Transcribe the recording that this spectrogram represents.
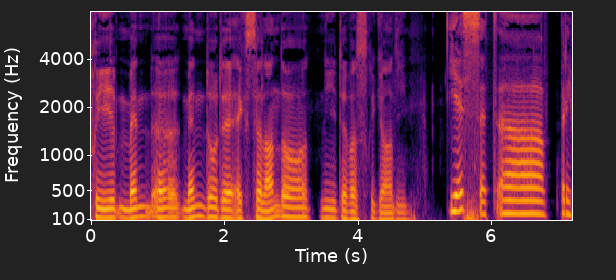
pri men, uh, mendo de excelando ni devas rigardi. Yes, sed uh, eh, pri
